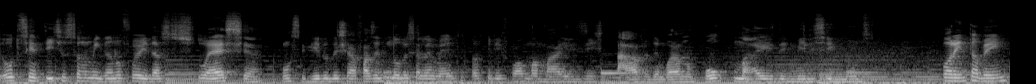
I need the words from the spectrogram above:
outros cientistas, se eu não me engano, foi da Suécia, conseguiram deixar fazer de novo esse elemento, só que de forma mais estável, demorando um pouco mais de milissegundos. Porém, também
